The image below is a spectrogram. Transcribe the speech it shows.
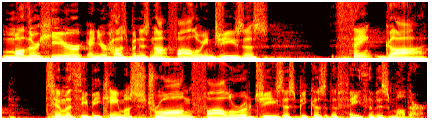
mother here and your husband is not following Jesus, thank God Timothy became a strong follower of Jesus because of the faith of his mother.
